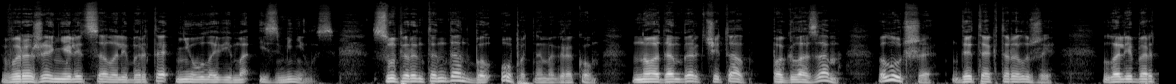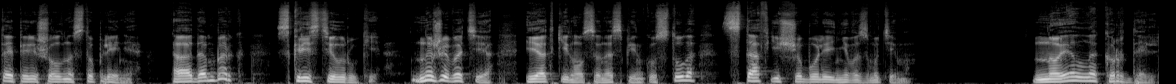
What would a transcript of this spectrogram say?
Выражение лица Лалиберта неуловимо изменилось. Суперинтендант был опытным игроком, но Адамберг читал по глазам лучше детектора лжи. Лалиберте перешел наступление, а Адамберг скрестил руки на животе и откинулся на спинку стула, став еще более невозмутимым. Ноэлла Кордель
